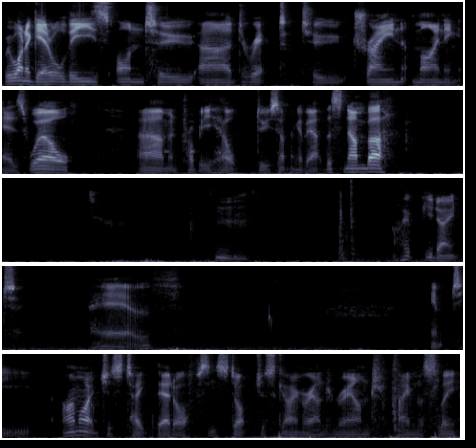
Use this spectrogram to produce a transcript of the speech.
we want to get all these onto uh, direct to train mining as well, um, and probably help do something about this number. Hmm. I hope you don't have empty. I might just take that off so you stop just going around and round aimlessly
